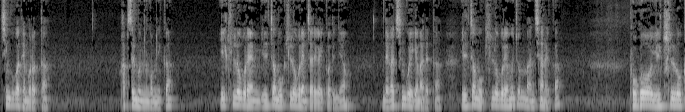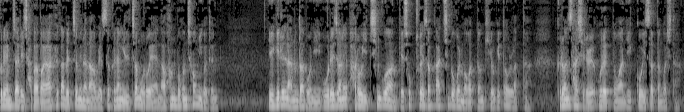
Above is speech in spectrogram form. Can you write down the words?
친구가 되물었다. 값을 묻는 겁니까? 1kg, 1.5kg짜리가 있거든요. 내가 친구에게 말했다. 1.5kg은 좀 많지 않을까? 보고 1kg짜리 잡아봐야 회가 몇 점이나 나오겠어. 그냥 1.5로 해. 나 황복은 처음이거든. 얘기를 나누다 보니 오래전에 바로 이 친구와 함께 속초에서 까치복을 먹었던 기억이 떠올랐다. 그런 사실을 오랫동안 잊고 있었던 것이다.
